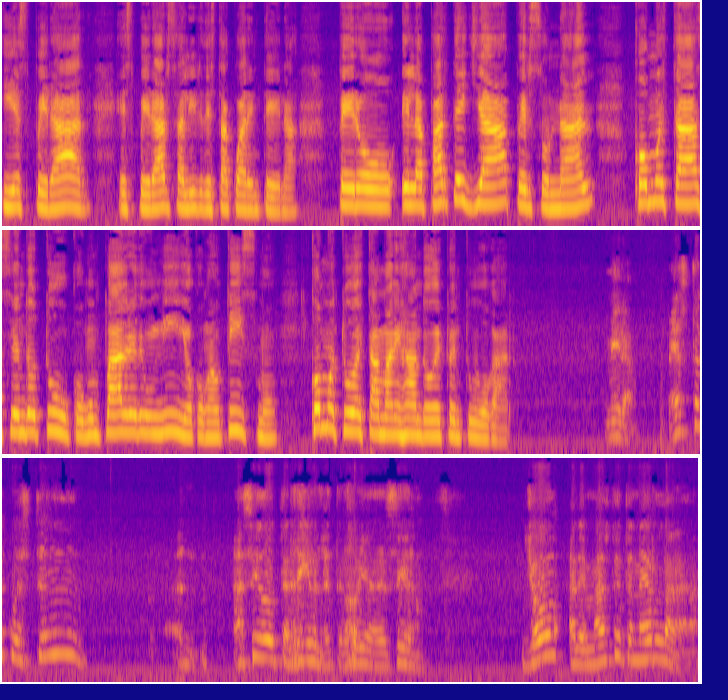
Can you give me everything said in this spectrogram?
y esperar, esperar salir de esta cuarentena pero en la parte ya personal, ¿cómo estás haciendo tú con un padre de un niño con autismo? ¿Cómo tú estás manejando esto en tu hogar? Mira, esta cuestión ha sido terrible, te voy a decir. Yo, además de tener la,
